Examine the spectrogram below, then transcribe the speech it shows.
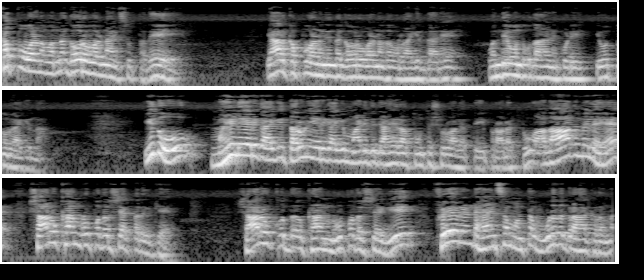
ಕಪ್ಪು ವರ್ಣವನ್ನು ಗೌರವರ್ಣಾಗಿಸುತ್ತದೆ ಯಾರು ಕಪ್ಪು ವರ್ಣದಿಂದ ಗೌರವರ್ಣದವರಾಗಿದ್ದಾರೆ ಒಂದೇ ಒಂದು ಉದಾಹರಣೆ ಕೊಡಿ. ಇವತ್ತಿನವರೆಗಾಗಿಲ್ಲ ಇದು ಮಹಿಳೆಯರಿಗಾಗಿ, ತರುಣಿಯರಿಗಾಗಿ ಮಾಡಿದ ಜಾಹೀರಾತು ಅಂತ ಶುರುವಾಗತ್ತೆ ಈ ಪ್ರಾಡಕ್ಟು. ಅದಾದ ಮೇಲೆ ಶಾರುಖ್ ಖಾನ್ ರೂಪದರ್ಶಿ ಆಗ್ತಾರೆ ಇದಕ್ಕೆ. ಶಾರುಖ್ ಖಾನ್ ರೂಪದರ್ಶಿಯಾಗಿ ಫೇರ್ ಅಂಡ್ ಹ್ಯಾಂಡ್ಸಮ್ ಅಂತ ಉಳಿದ ಗ್ರಾಹಕರನ್ನ,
